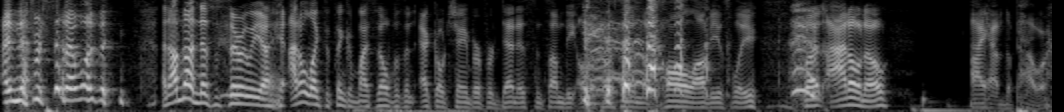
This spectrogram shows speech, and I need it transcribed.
I never said I wasn't. And I'm not necessarily a, I don't like to think of myself as an echo chamber for Dennis since I'm the other person in the call, obviously. But I don't know. I have the power.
